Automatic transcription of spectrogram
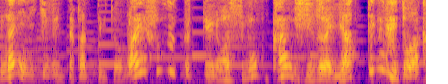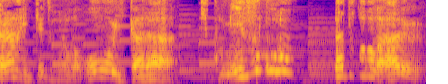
何に気づいたかっていうと、ライフワークっていうのはすごく管理しづらい。やってみないとわからないっていうところが多いから、結構水物なところがある。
